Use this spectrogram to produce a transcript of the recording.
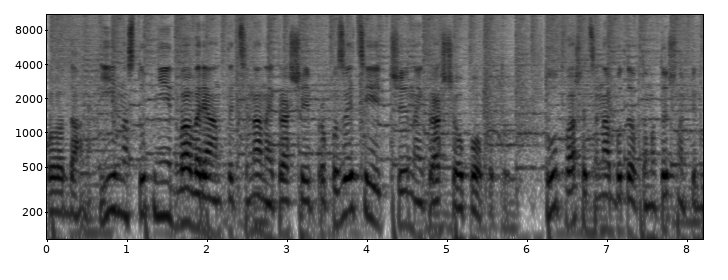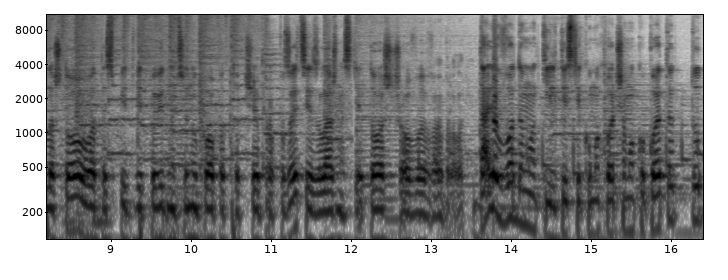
в даних. І наступні два варіанти: ціна найкращої пропозиції чи найкращого попиту. Тут ваша ціна буде автоматично підлаштовуватись під відповідну ціну попиту чи пропозиції, в залежності від того, що ви вибрали. Далі вводимо кількість, яку ми хочемо купити. Тут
